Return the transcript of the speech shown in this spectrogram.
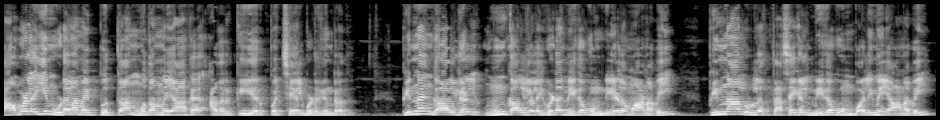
தவளையின் உடலமைப்பு தான் முதன்மையாக அதற்கு ஏற்ப செயல்படுகின்றது. பின்னங்கால்கள் முன்கால்களை விட மிகவும் நீளமானவை. பின்னால் உள்ள தசைகள் மிகவும் வலிமையானவை.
